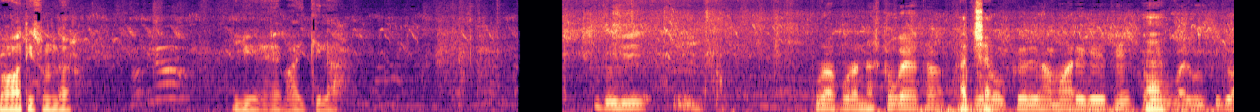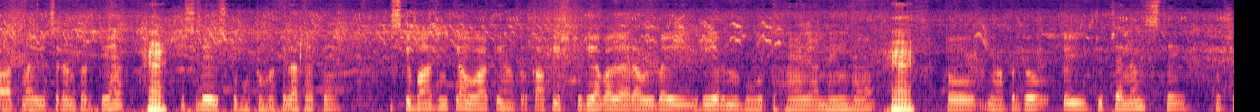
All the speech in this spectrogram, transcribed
बहुत ही सुंदर। ये है भाई किला। जो ये पूरा पूरा नष्ट हो गया था अच्छा। लोग फिर यहाँ मारे गए थे तो हाँ। भाई उनकी जो आत्माएँ विचरण करती हैं हम्म। इसलिए इसको भूतों का किला कहते हैं। इसके बाद में क्या हुआ कि यहाँ पर काफ़ी स्टडियाँ वगैरह हुई भाई रियल में भूत हैं या नहीं है, हम्म तो यहाँ पर जो कई जो चैनल्स थे कुछ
